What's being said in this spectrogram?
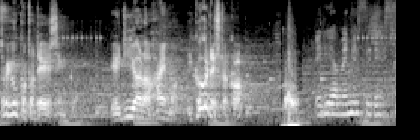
ということでシンくん。エディアラハイマンいかがでしたか？エリアベネッセです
